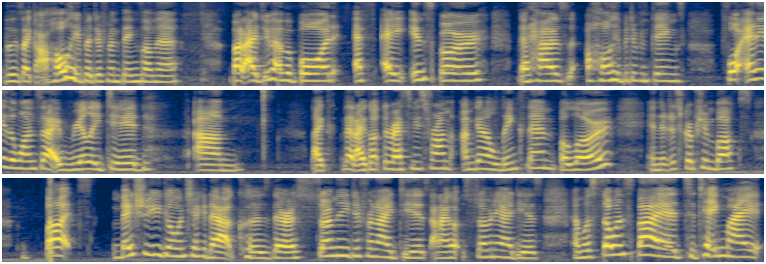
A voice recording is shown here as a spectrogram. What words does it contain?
there's like a whole heap of different things on there. But I do have a board, FA Inspo, that has a whole heap of different things. For any of the ones that I really did, um, like that I got the recipes from, I'm going to link them below in the description box. But make sure you go and check it out because there are so many different ideas and I got so many ideas and was so inspired to take my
